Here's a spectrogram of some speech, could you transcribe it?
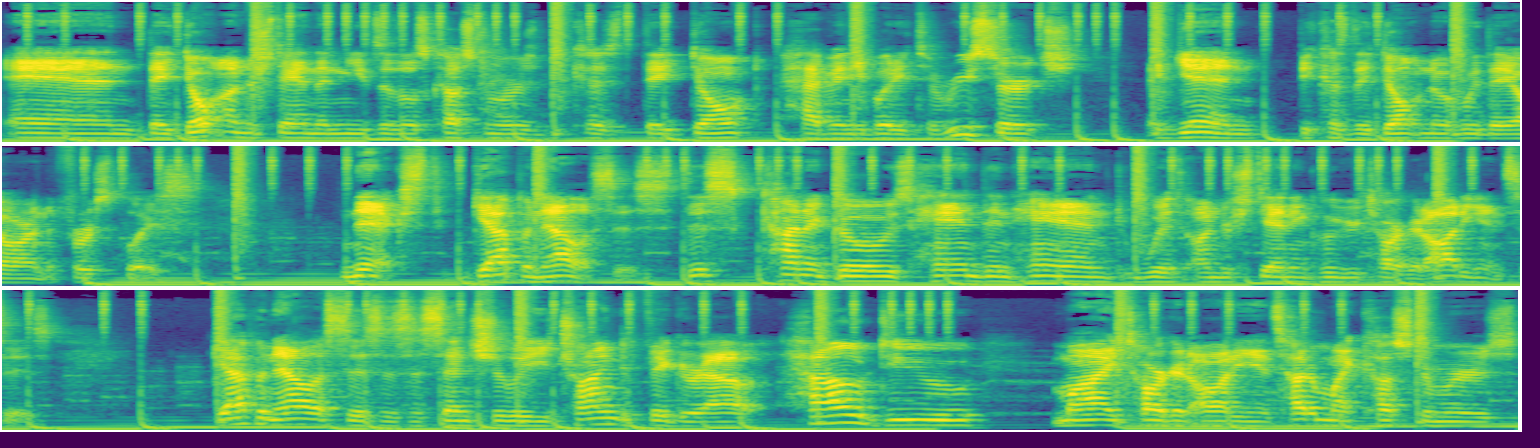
and they don't understand the needs of those customers because they don't have anybody to research, again, because they don't know who they are in the first place. Next, gap analysis. This kind of goes hand in hand with understanding who your target audience is. Gap analysis is essentially trying to figure out how do my target audience, how do my customers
